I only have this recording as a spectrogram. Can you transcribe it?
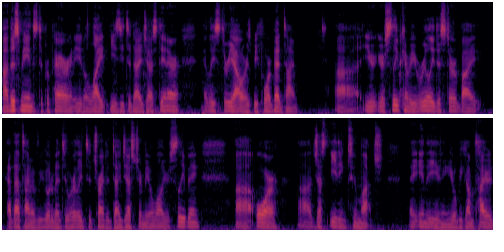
Uh, this means to prepare and eat a light easy to digest dinner at least three hours before bedtime uh, your, your sleep can be really disturbed by at that time if you go to bed too early to try to digest your meal while you're sleeping uh, or uh, just eating too much. Uh, in the evening you'll become tired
